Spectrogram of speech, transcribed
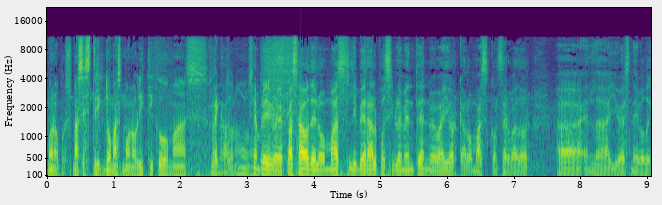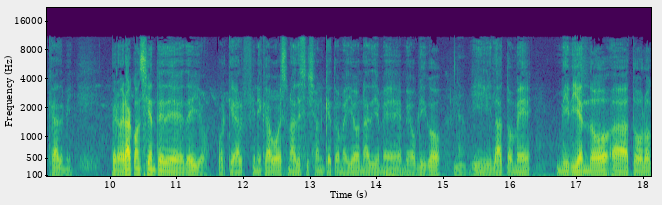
bueno, pues más estricto, más monolítico, más recto, ¿no? Siempre digo, he pasado de lo más liberal posiblemente en Nueva York a lo más conservador ah, en la US Naval Academy. Pero era consciente de, ello, porque al fin y cabo es una decisión que tomé yo, nadie me, me obligó y la tomé midiendo uh, todo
